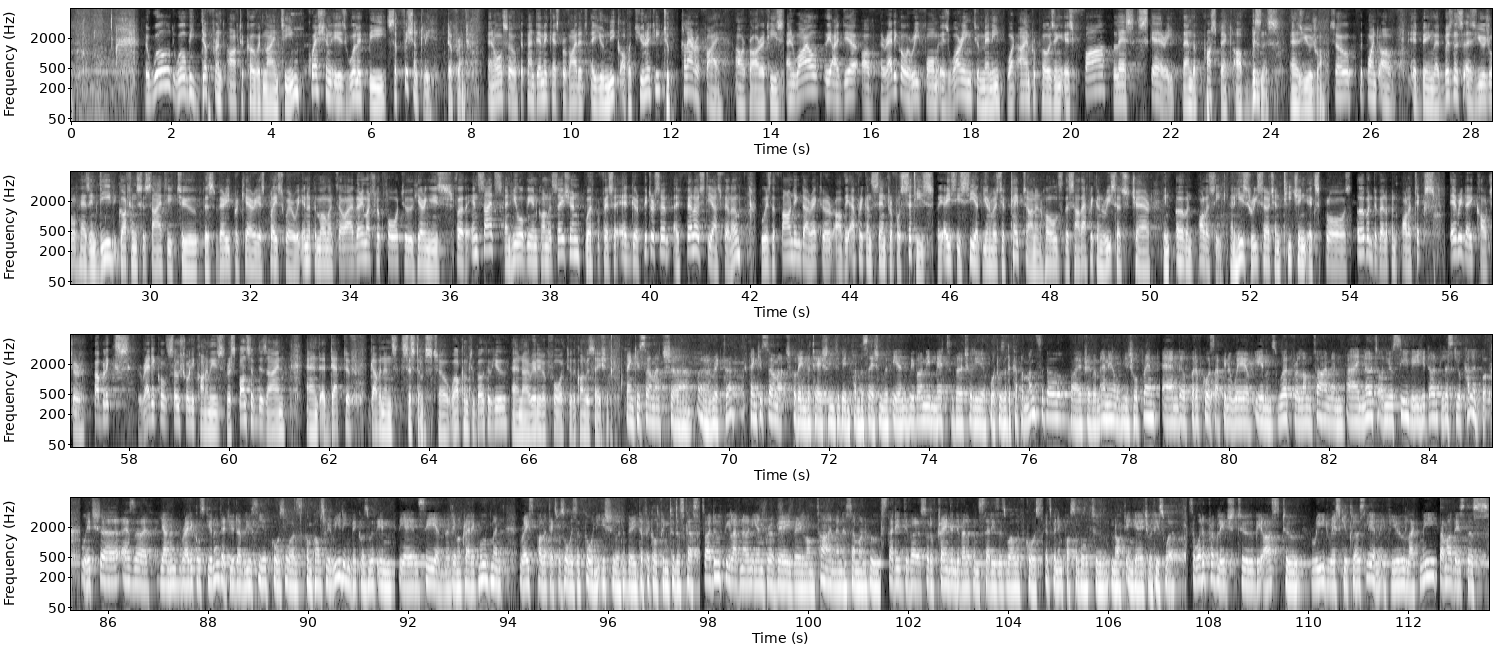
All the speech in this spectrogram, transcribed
the world will be different after COVID 19. The question is, will it be sufficiently different? And also, the pandemic has provided a unique opportunity to clarify our priorities. And while the idea of radical reform is worrying to many, what I am proposing is far less scary than the prospect of business as usual. So the point of it being that business as usual has indeed gotten society to this very precarious place where we're in at the moment. So I very much look forward to hearing his further insights and he will be in conversation with Professor Edgar Pieterse, a fellow STIAS fellow who is the founding director of the African Center for Cities, the ACC at the University of Cape Town and holds the South African Research Chair in Urban Policy. And his research and teaching explores urban development politics, everyday culture, publics, radical social economies, responsive design, and adaptive governance systems. So, welcome to both of you, and I really look forward to the conversation. Thank you so much, uh, uh, Rector. Thank you so much for the invitation to be in conversation with Ian. We've only met virtually, what was it, a couple of months ago by Trevor Manuel, a mutual friend. And, uh, but of course, I've been aware of Ian's work for a long time. And I note on your CV, you don't list your colored book, which, uh, as a young radical student at UWC, of course, was compulsory reading because within the ANC and the democratic movement, race politics was always a thorny issue and a very difficult thing to discuss. So I do feel I've known Ian for a very, very long time. And as someone who studied, sort of trained in development studies as well, of course, it's been impossible to not engage with his work. So what a privilege to be asked to read Rescue closely. And if you, like me, somehow there's this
